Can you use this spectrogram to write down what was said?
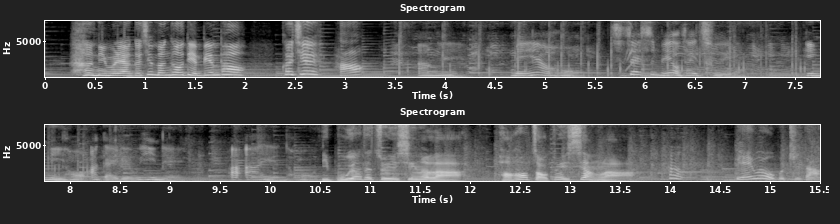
你们两个去门口点鞭炮，快去。好。安诶，妹仔吼，实在是没有在催啦。今年吼，阿改留意呢。阿阿言吼，你不要再追星了啦，好好找对象啦。哼，别以为我不知道，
